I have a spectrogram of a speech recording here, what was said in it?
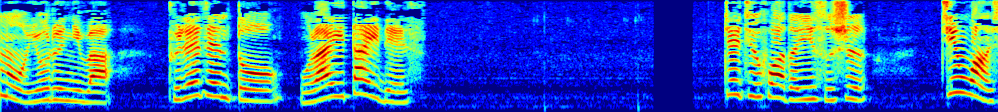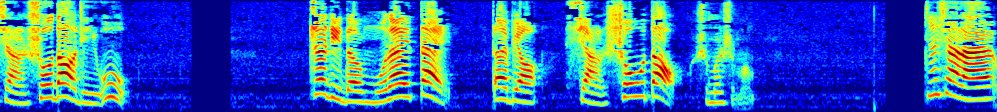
日の夜にはプレゼントをもらいたいです。这句话的意思是，今晚想收到礼物。这里的“もらいたい”代表想收到什么什么。接下来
